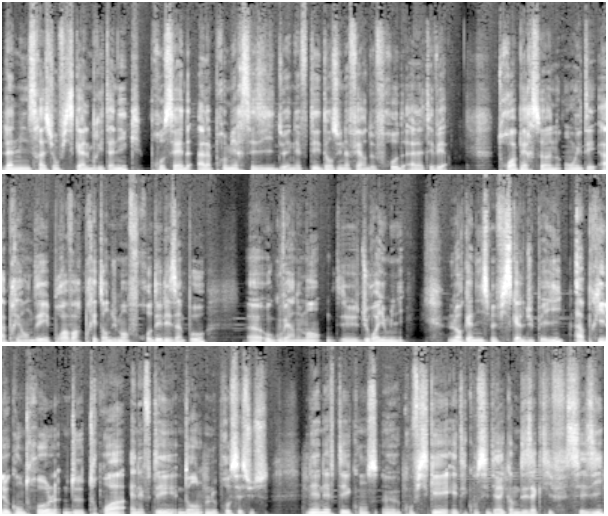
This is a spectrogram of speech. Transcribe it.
L'administration fiscale britannique procède à la première saisie de NFT dans une affaire de fraude à la TVA. Trois personnes ont été appréhendées pour avoir prétendument fraudé les impôts euh, au gouvernement du Royaume-Uni. L'organisme fiscal du pays a pris le contrôle de trois NFT dans le processus. Les NFT euh, confisqués étaient considérés comme des actifs saisis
